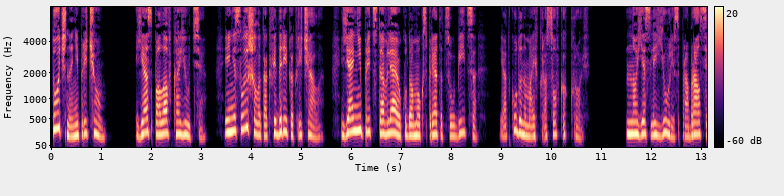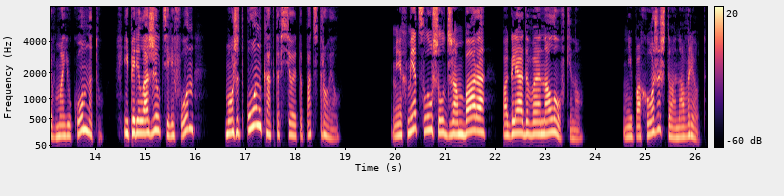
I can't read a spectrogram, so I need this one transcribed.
точно ни при чем. Я спала в каюте и не слышала, как Федерика кричала. Я не представляю, куда мог спрятаться убийца и откуда на моих кроссовках кровь. Но если Юрис пробрался в мою комнату и переложил телефон, может, он как-то все это подстроил? Мехмед слушал Джамбара, поглядывая на Ловкину. Не похоже, что она врет.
